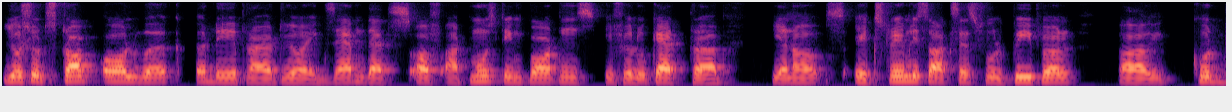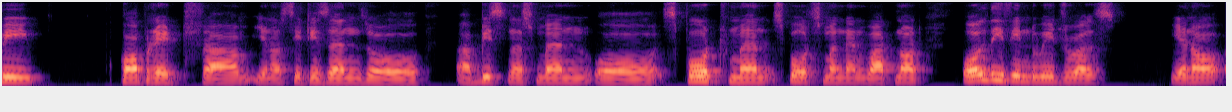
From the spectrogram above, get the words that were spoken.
you should stop all work a day prior to your exam. That's of utmost importance. If you look at, uh, you know, extremely successful people, uh, could be corporate, um, you know, citizens or uh, businessmen or sportsmen, sportsmen and whatnot. All these individuals, you know,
